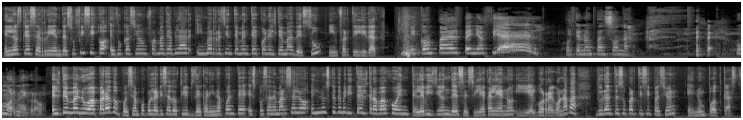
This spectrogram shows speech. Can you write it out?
en los que se ríen de su físico, educación, forma de hablar y más recientemente con el tema de su infertilidad. Mi compa el Peñafiel, porque no en panzona. Humor negro. El tema no ha parado, pues se han popularizado clips de Karina Puente, esposa de Marcelo, en los que demerita el trabajo en televisión de Cecilia Galeano y el Borrego Nava durante su participación en un podcast.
